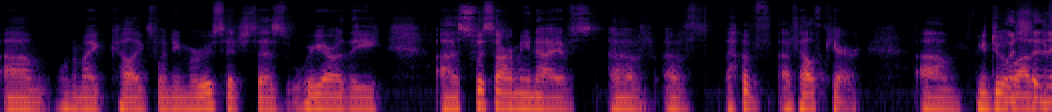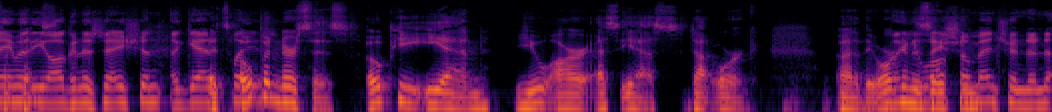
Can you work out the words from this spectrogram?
um, one of my colleagues, Wendy Marusic, says we are the uh, Swiss Army knives of of of, of healthcare. Um, we do What's a lot of the name things. of the organization again? It's please? Open Nurses, O P E N U R S E S dot org. Uh, the Well, you also organization. mentioned an-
